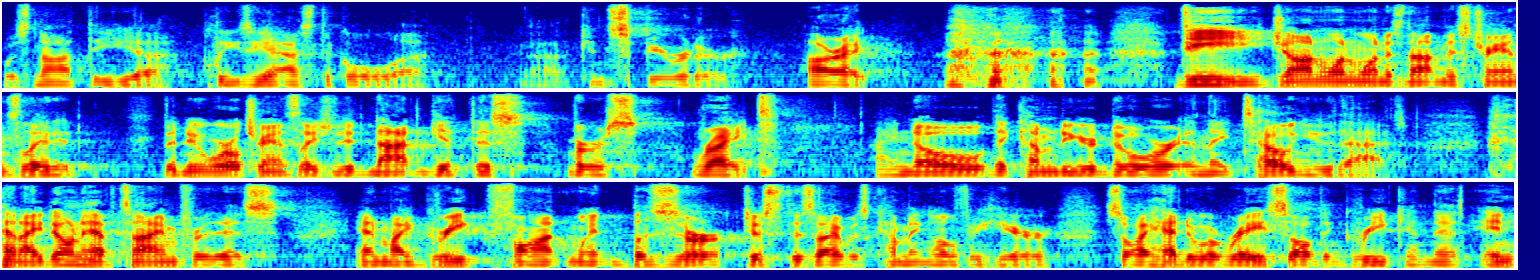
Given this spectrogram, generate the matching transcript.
was not the uh, ecclesiastical uh, uh conspirator. All right. D, John 1 1 is not mistranslated. The New World Translation did not get this verse right. I know they come to your door and they tell you that. And I don't have time for this. And my Greek font went berserk just as I was coming over here. So I had to erase all the Greek in this. In,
